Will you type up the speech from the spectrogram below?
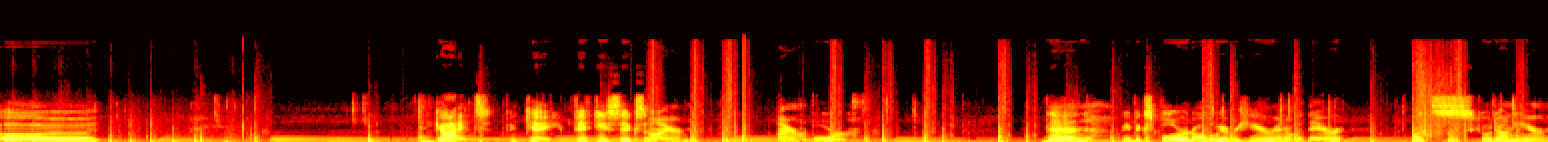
Uh, got it. Okay, 56 iron. Iron ore. Then, we've explored all the way over here and over there. Let's go down here.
